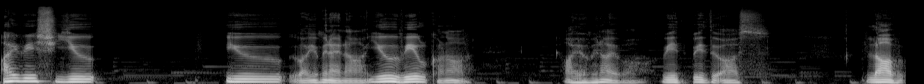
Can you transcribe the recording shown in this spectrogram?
I wish you, you は読めないな。You will かな。あ、読めないわ。with, with us. love っ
